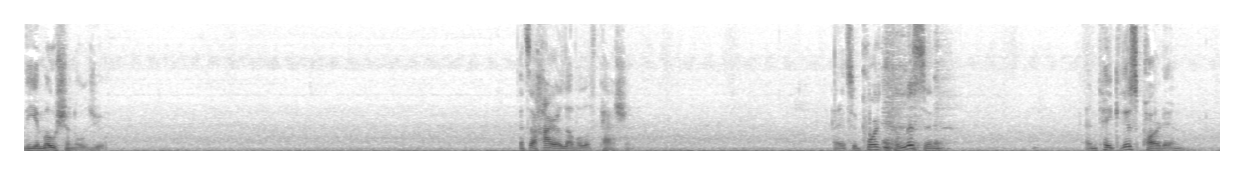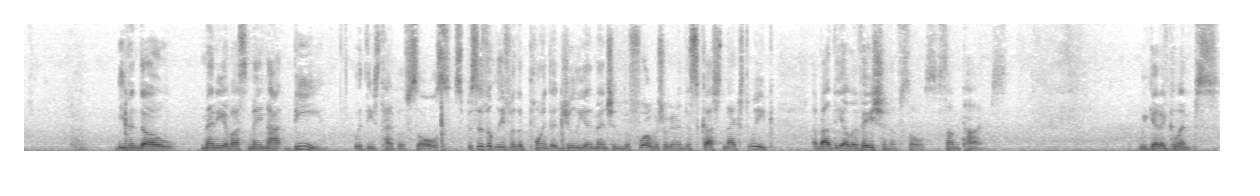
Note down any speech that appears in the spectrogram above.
the emotional Jew. That's a higher level of passion. And it's important to listen and take this part in, even though many of us may not be with these type of souls, specifically for the point that Julian mentioned before, which we're going to discuss next week, about the elevation of souls. Sometimes we get a glimpse.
